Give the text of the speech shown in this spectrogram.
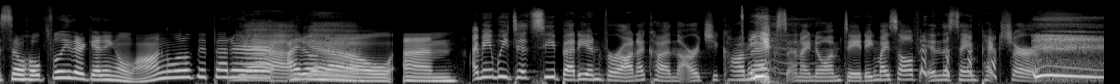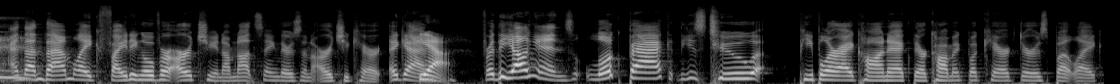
so hopefully they're getting along a little bit better Yeah, i don't yeah. know um I mean, we did see Betty and Veronica in the Archie comics, and I know I'm dating myself in the same picture. And then them like fighting over Archie, and I'm not saying there's an Archie character again. Yeah. For the youngins, look back. These two people are iconic. They're comic book characters, but like,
